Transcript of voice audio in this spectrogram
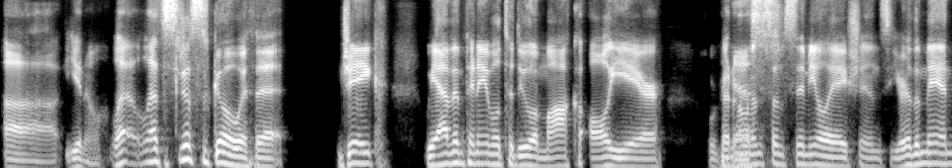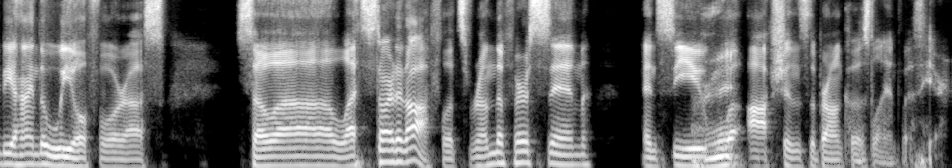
Uh, you know, let, let's just go with it. Jake, we haven't been able to do a mock all year. We're going to yes. run some simulations. You're the man behind the wheel for us. So uh, let's start it off. Let's run the first sim and see right. what options the Broncos land with here.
